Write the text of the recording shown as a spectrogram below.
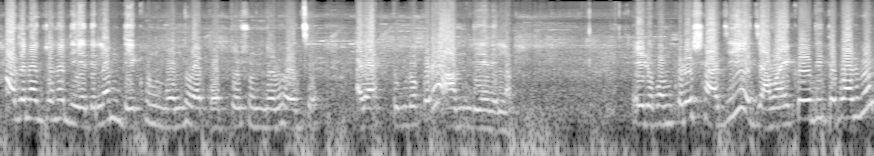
সাজানোর জন্য দিয়ে দিলাম। দেখুন বন্ধুরা কত সুন্দর হয়েছে। আর এক টুকরো করে আম দিয়ে দিলাম। এইরকম করে সাজিয়ে জামাইকেও দিতে পারবেন।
